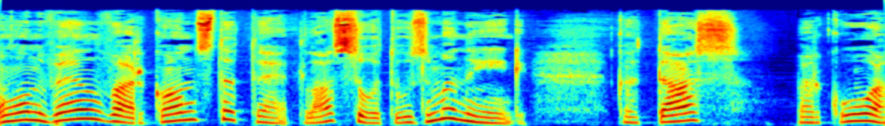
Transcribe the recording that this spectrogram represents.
Un vēl var konstatēt, lasot uzmanīgi, ka tas, par ko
